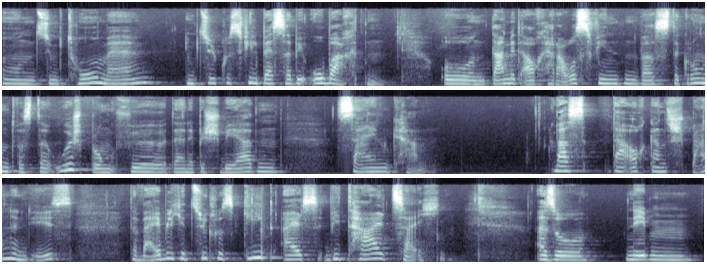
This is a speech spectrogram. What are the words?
und Symptome im Zyklus viel besser beobachten und damit auch herausfinden, was der Grund, was der Ursprung für deine Beschwerden sein kann. Was da auch ganz spannend ist, der weibliche Zyklus gilt als Vitalzeichen. Also neben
